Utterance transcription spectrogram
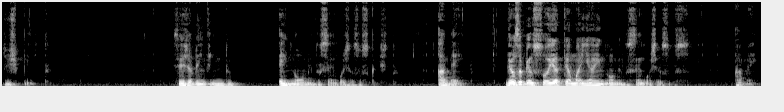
de espírito. Seja bem-vindo em nome do Senhor Jesus Cristo. Amém. Deus abençoe e até amanhã em nome do Senhor Jesus. Amém.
